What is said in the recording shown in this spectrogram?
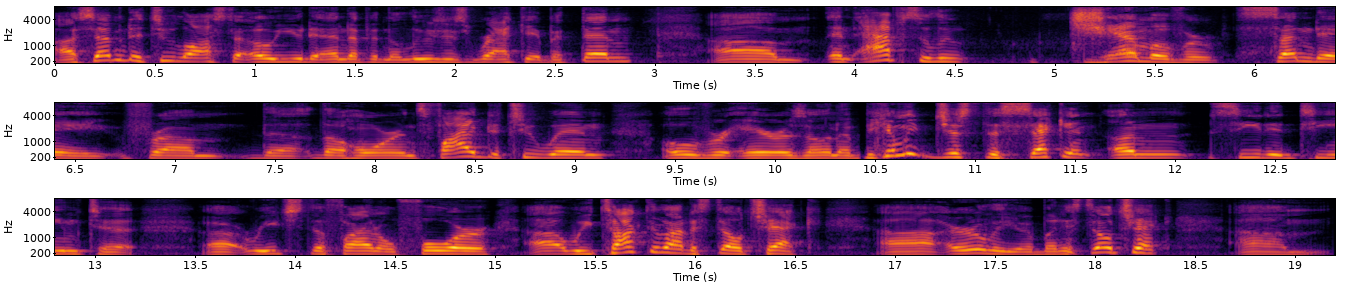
Uh, seven to two loss to OU to end up in the losers bracket, but then um, an absolute gem over Sunday from the the Horns, five to two win over Arizona, becoming just the second unseeded team to uh, reach the Final Four. Uh, we talked about Estelle Czech uh, earlier, but Estelle Czech um,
